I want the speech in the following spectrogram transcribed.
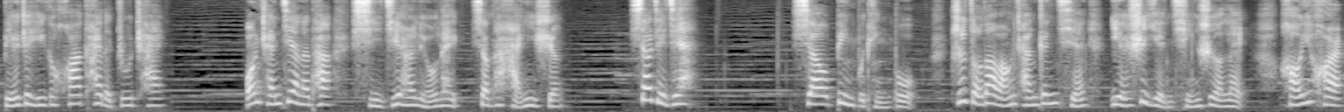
别着一个花开的珠钗。王禅见了他，喜极而流泪，向他喊一声。萧姐姐，萧并不停步，只走到王禅跟前，也是眼噙热泪，好一会儿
